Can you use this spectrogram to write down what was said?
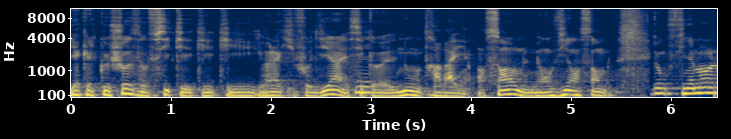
Il y a quelque chose aussi qui, qui, qui voilà, qu'il faut dire, et c'est mm. que nous, on travaille ensemble, mais on vit ensemble. Donc finalement,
